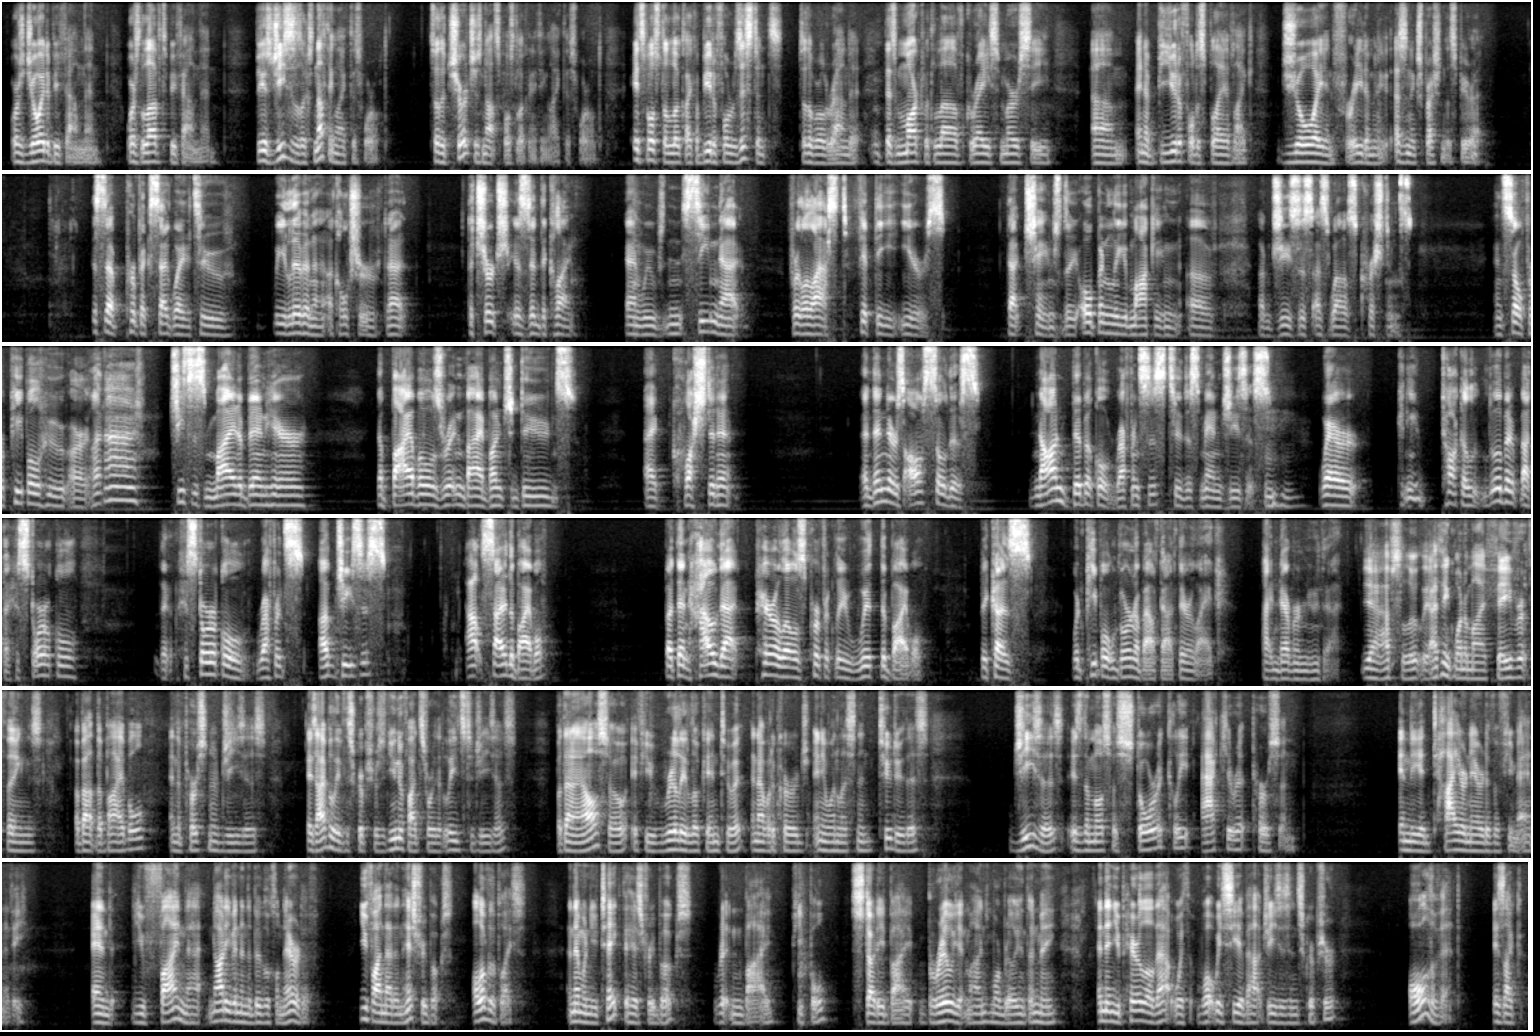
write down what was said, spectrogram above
Where's joy to be found then? Where's love to be found then? Because Jesus looks nothing like this world. So the church is not supposed to look anything like this world. It's supposed to look like a beautiful resistance to the world around it that's marked with love, grace, mercy, um, and a beautiful display of like joy and freedom as an expression of the Spirit. This is a perfect segue to we live in a, a culture that the church is in decline. And we've seen that for the last 50 years. That change, the openly mocking of, of Jesus as well as Christians. And so for people who are like, ah, Jesus might have been here, the Bible was written by a bunch of dudes, I question it. And then there's also this non-biblical references to this man Jesus, mm-hmm. where can you talk a little bit about the historical the historical reference of Jesus outside of the Bible, but then how that parallels perfectly with the Bible. Because when people learn about that, they're like, I never knew that. Yeah, absolutely. I think one of my favorite things about the Bible and the person of Jesus is I believe the scripture is a unified story that leads to Jesus. But then I also, if you really look into it, and I would encourage anyone listening to do this, Jesus is the most historically accurate person in the entire narrative of humanity. And you find that not even in the biblical narrative. You find that in the history books all over the place. And then when you take the history books written by people, studied by brilliant minds, more brilliant than me, and then you parallel that with what we see about Jesus in Scripture, all of it is like,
